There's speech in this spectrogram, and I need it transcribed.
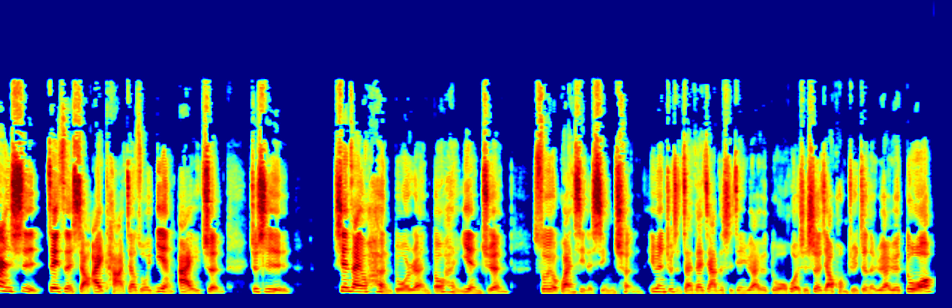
但是这次小爱卡叫做厌爱症，就是现在有很多人都很厌倦所有关系的形成，因为就是宅在家的时间越来越多，或者是社交恐惧症的越来越多。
